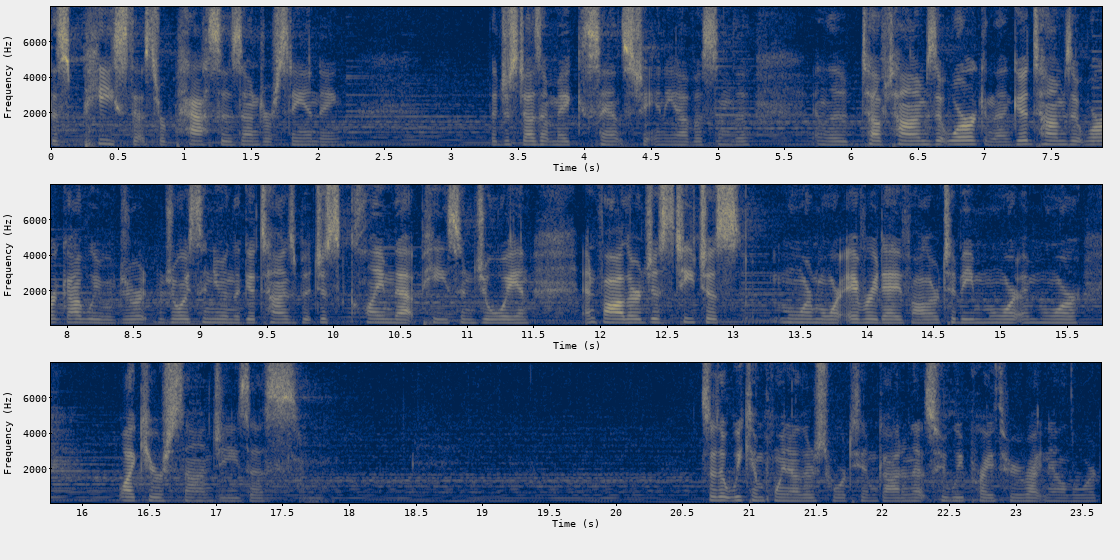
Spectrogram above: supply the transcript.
this peace that surpasses understanding that just doesn't make sense to any of us in the in the tough times at work and the good times at work. God, we rejoice in you in the good times, but just claim that peace and joy. And, and Father, just teach us more and more every day, Father, to be more and more like your Son, Jesus. So that we can point others towards Him, God. And that's who we pray through right now, Lord.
